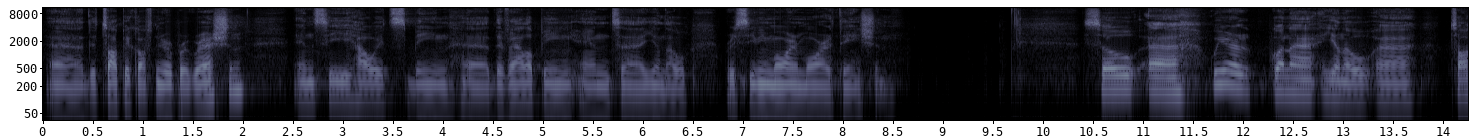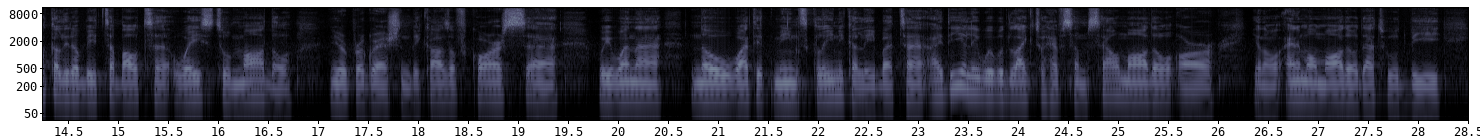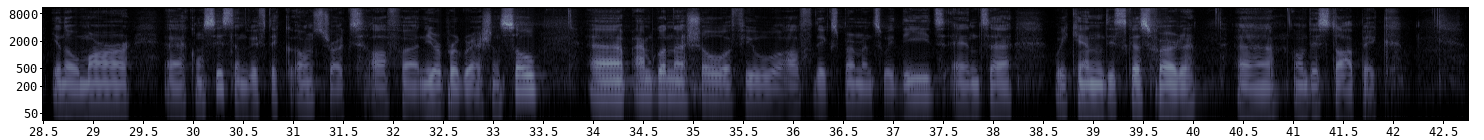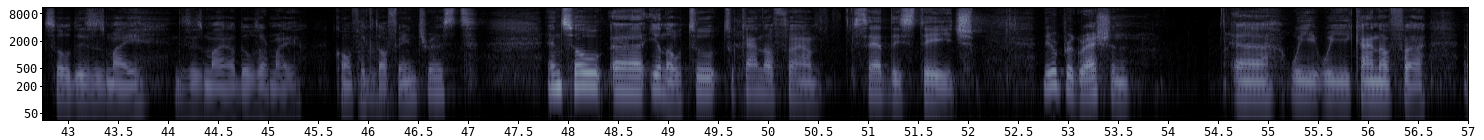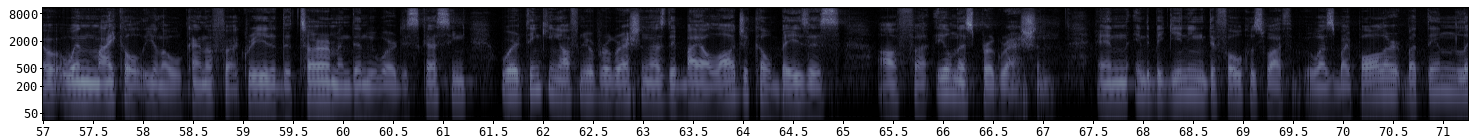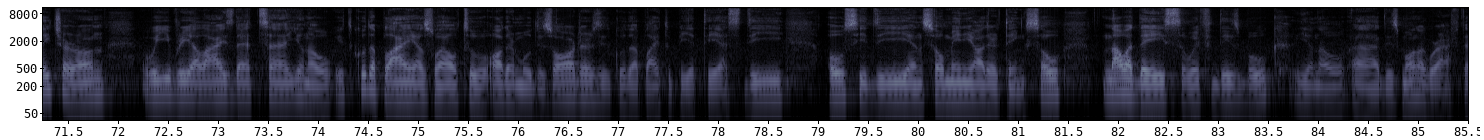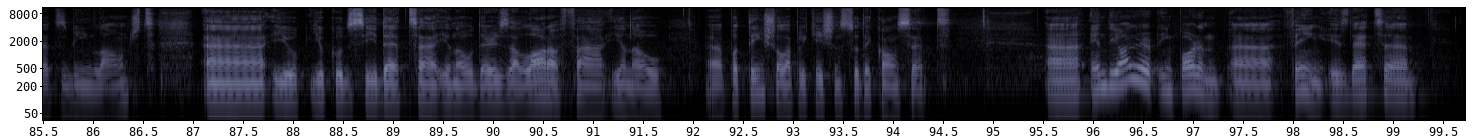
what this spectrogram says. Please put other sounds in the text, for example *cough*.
uh, the topic of neuroprogression and see how it's been uh, developing and you know, receiving more and more attention. So we are gonna, you know, talk a little bit about ways to model neuroprogression because, of course, uh, we want to know what it means clinically, but uh, ideally we would like to have some cell model or you know animal model that would be you know more uh, consistent with the constructs of uh, neuroprogression. So uh, I'm gonna show a few of the experiments we did, and uh, we can discuss further uh, on this topic. So this is my this is my those are my conflict mm -hmm. of interest. And so, uh, you know, to, to kind of um, set the stage, neuroprogression, uh, we, we kind of, uh, uh when Michael, you know, kind of uh, created the term and then we were discussing, we are thinking of neuroprogression as the biological basis of uh, illness progression. And in the beginning, the focus was, was bipolar, but then later on, we realized that uh, you know it could apply as well to other mood disorders. It could apply to PTSD, OCD, and so many other things. So nowadays, with this book, you know, uh, this monograph that is being launched, uh, you you could see that uh, you know there is a lot of uh, you know uh, potential applications to the concept. and the other important thing is that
